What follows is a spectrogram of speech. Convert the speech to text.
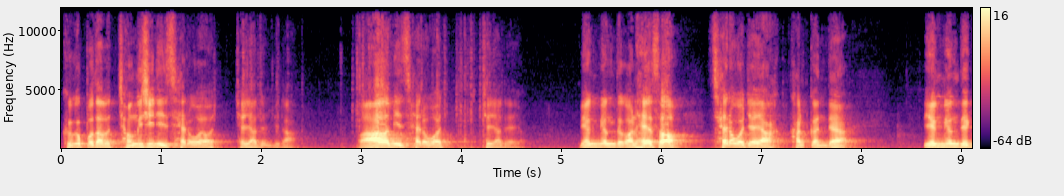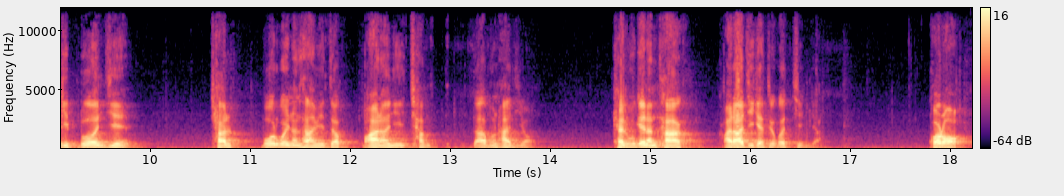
그것보다도 정신이 새로워져야 됩니다. 마음이 새로워져야 돼요. 명명덕을 해서 새로워져야 할 건데 명명덕이 뭔지 잘 모르고 있는 사람이 더 많으니 참 따분하지요. 결국에는 다 알아지게 되겠지. 고로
